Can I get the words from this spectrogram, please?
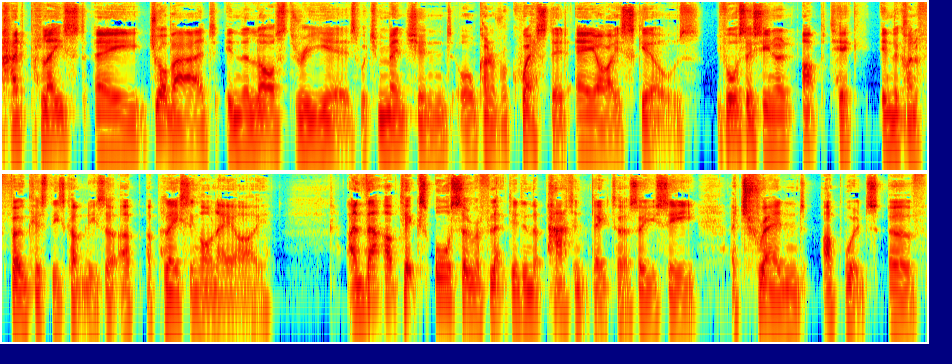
had placed a job ad in the last three years, which mentioned or kind of requested AI skills. You've also seen an uptick in the kind of focus these companies are, are, are placing on AI. And that uptick's also reflected in the patent data. So you see a trend upwards of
